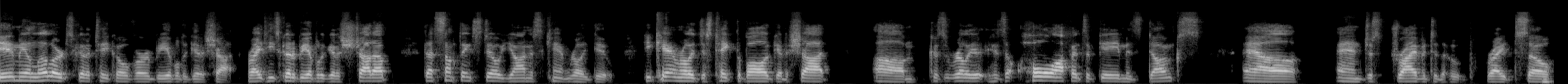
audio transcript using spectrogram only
Damian Lillard's going to take over and be able to get a shot. Right, he's going to be able to get a shot up. That's something still Giannis can't really do. He can't really just take the ball and get a shot because um, really his whole offensive game is dunks. Uh, and just drive it to the hoop, right? So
